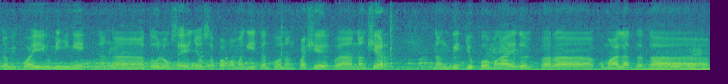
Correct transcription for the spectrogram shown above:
Kami po ay humihingi ng ah, tulong sa inyo sa pamamagitan po ng pa-share, ah, ng share ng video po mga idol para kumalat at ah,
